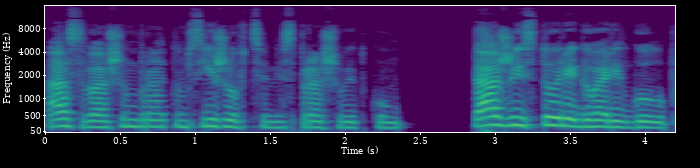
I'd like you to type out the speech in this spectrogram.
«А с вашим братом, с ежовцами?» — спрашивает кум. «Та же история», — говорит голубь.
